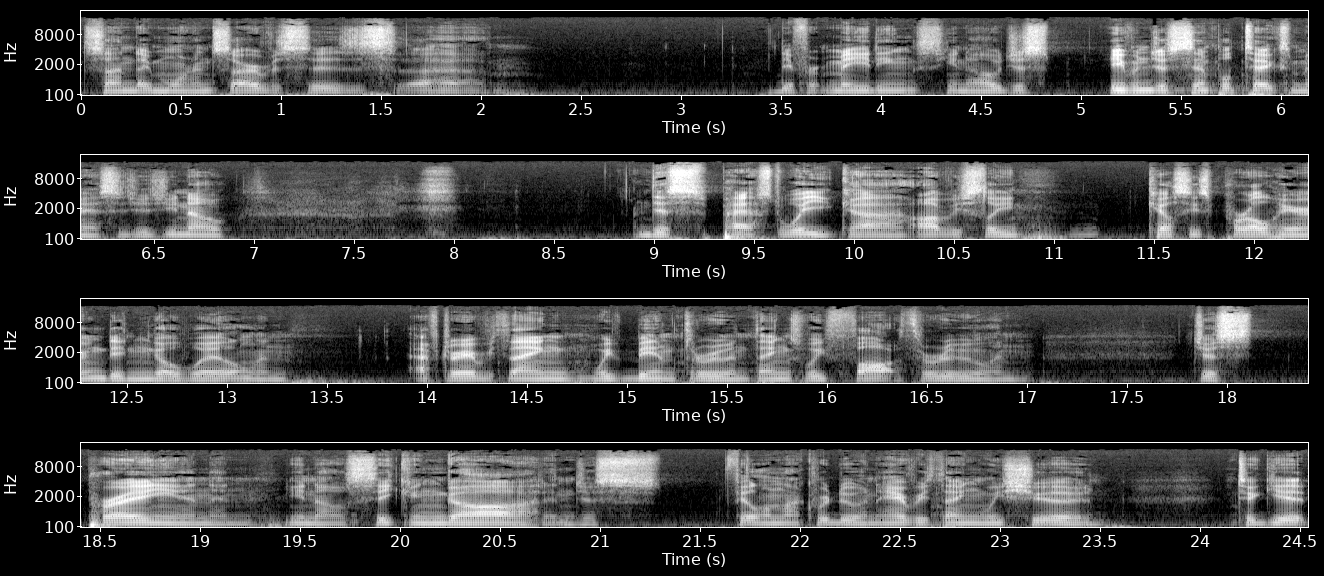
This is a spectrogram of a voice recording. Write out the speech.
Sunday morning services. Uh, different meetings, you know, just even just simple text messages. You know, this past week, uh, obviously, Kelsey's parole hearing didn't go well, and after everything we've been through and things we've fought through, and just praying and you know seeking God and just feeling like we're doing everything we should to get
